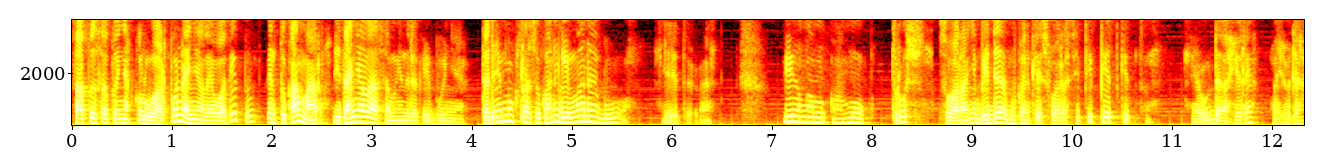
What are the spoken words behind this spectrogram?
satu-satunya keluar pun hanya lewat itu pintu kamar. Ditanyalah sama Indra ke ibunya. Tadi emang kerasukannya gimana bu? Gitu kan iya ngamuk-ngamuk terus suaranya beda bukan kayak suara si pipit gitu. Ya udah akhirnya oh ya udah.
